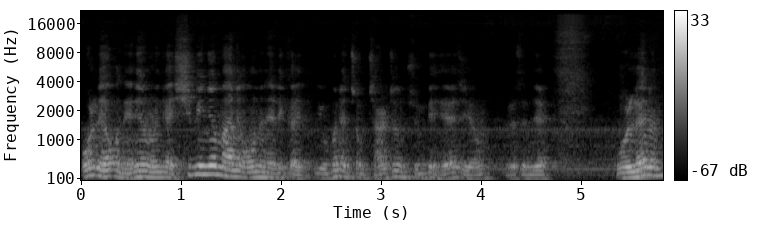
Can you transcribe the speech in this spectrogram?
올해 오고 내년 오니까 12년 만에 오는 해니까 이번에 좀 잘좀 준비해야죠. 그래서 이제 원래는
